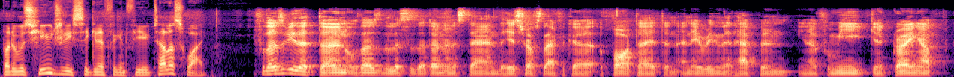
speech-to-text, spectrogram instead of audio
But it was hugely significant for you. Tell us why. For those of you that don't, or those of the listeners that don't understand the history of South Africa, apartheid, and, and everything that happened, you know, for me, you know, growing up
